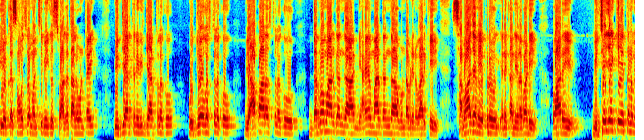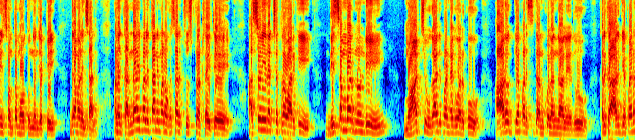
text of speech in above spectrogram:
ఈ యొక్క సంవత్సరం మంచి మీకు స్వాగతాలు ఉంటాయి. విద్యార్థిని విద్యార్థులకు ఉద్యోగస్తులకు వ్యాపారస్తులకు ధర్మ మార్గంగా న్యాయ మార్గంగా ఉండబడిన వారికి సమాజం ఎప్పుడు వెనక నిలబడి వారి విజయకేతనం మీ సొంతం అవుతుందని చెప్పి గమనించాలి. మనం కందాయి ఫలితాన్ని మనం ఒకసారి చూసుకున్నట్లయితే అశ్విని నక్షత్రం వారికి డిసెంబర్ నుండి మార్చి ఉగాది పండగ వరకు ఆరోగ్య పరిస్థితి అనుకూలంగా లేదు. కనుక ఆరోగ్యపైన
